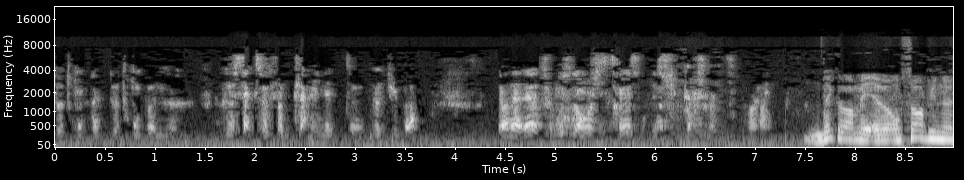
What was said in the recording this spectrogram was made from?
deux trompettes, deux trombones, deux saxophones, clarinettes, deux tuba. Et on est allé à Toulouse l'enregistrer, c'était super chouette. Voilà. D'accord, mais euh, on sort d'une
